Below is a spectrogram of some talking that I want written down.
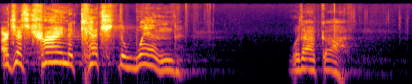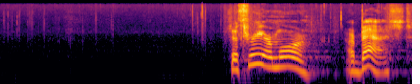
are just trying to catch the wind without God. So, three or more are best.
